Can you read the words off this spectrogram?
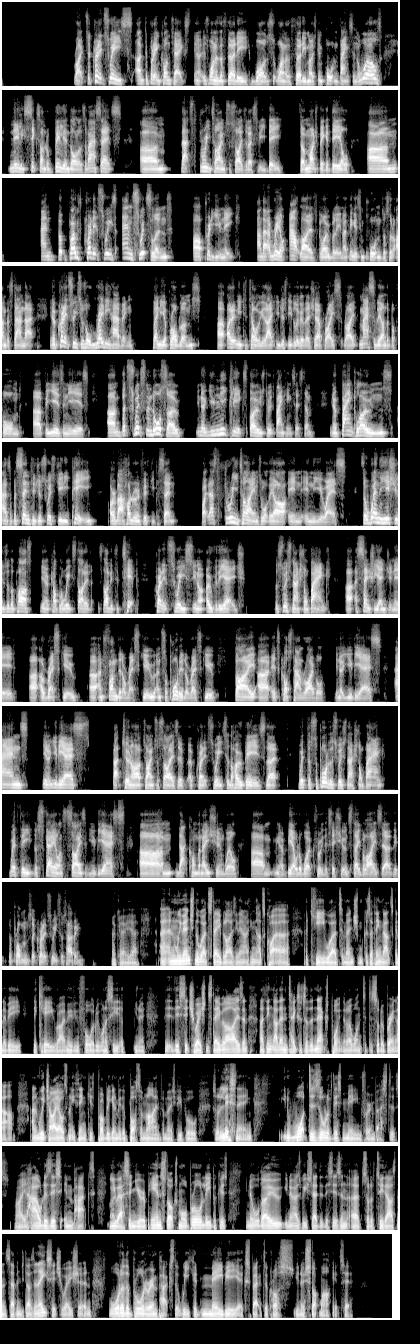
Right. So Credit Suisse, um, to put it in context, you know, is one of the 30, was one of the 30 most important banks in the world nearly $600 billion of assets. Um, that's three times the size of SVB, so a much bigger deal. Um, and but both Credit Suisse and Switzerland are pretty unique and they're real outliers globally. And I think it's important to sort of understand that. You know, Credit Suisse was already having plenty of problems. Uh, I don't need to tell you that. You just need to look at their share price, right? Massively underperformed uh, for years and years. Um, but Switzerland also you know, uniquely exposed to its banking system. You know, bank loans as a percentage of Swiss GDP are about 150%. Right, that's three times what they are in in the US. So when the issues of the past, you know, couple of weeks started started to tip Credit Suisse, you know, over the edge, the Swiss National Bank uh, essentially engineered uh, a rescue uh, and funded a rescue and supported a rescue by uh, its crosstown rival, you know, UBS. And you know, UBS about two and a half times the size of, of Credit Suisse. And the hope is that with the support of the Swiss National Bank, with the the scale and size of UBS, um, that combination will um, you know be able to work through this issue and stabilize uh, the, the problems that Credit Suisse is having. Okay, yeah. And we mentioned the word stabilizing there. I think that's quite a, a key word to mention because I think that's going to be the key, right? Moving forward, we want to see, you know, this situation stabilize. And I think that then takes us to the next point that I wanted to sort of bring up, and which I ultimately think is probably going to be the bottom line for most people sort of listening, you know what does all of this mean for investors right how does this impact right. us and european stocks more broadly because you know although you know as we've said that this isn't a sort of 2007 2008 situation what are the broader impacts that we could maybe expect across you know stock markets here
